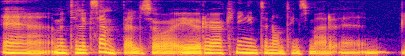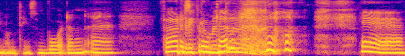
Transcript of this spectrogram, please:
eh, men till exempel så är ju rökning inte någonting som är eh, någonting som vården eh, förespråkar. Eh,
